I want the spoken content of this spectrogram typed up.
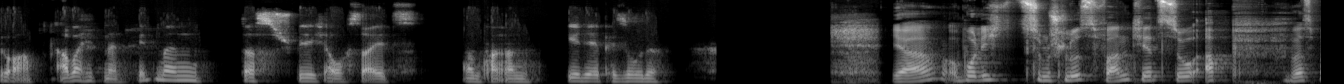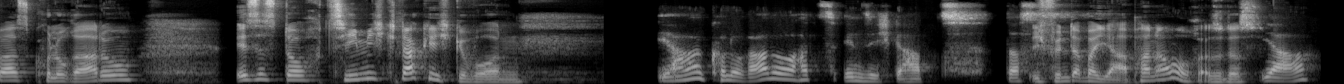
Ja, aber Hitman. Hitman, das spiele ich auch seit Anfang an. Jede Episode. Ja, obwohl ich zum Schluss fand, jetzt so ab, was war es, Colorado, ist es doch ziemlich knackig geworden. Ja, Colorado hat es in sich gehabt. Das, ich finde aber Japan auch. Also das ja,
